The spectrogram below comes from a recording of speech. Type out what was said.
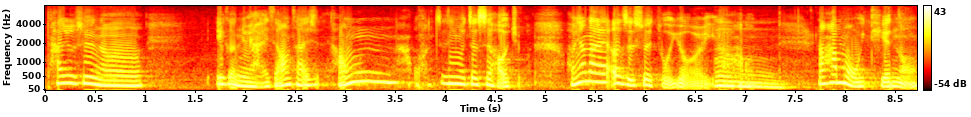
他就是呢，一个女孩子，然后才好像，哇，这是因为这事好久，好像大概二十岁左右而已嗯，然后他某一天哦，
